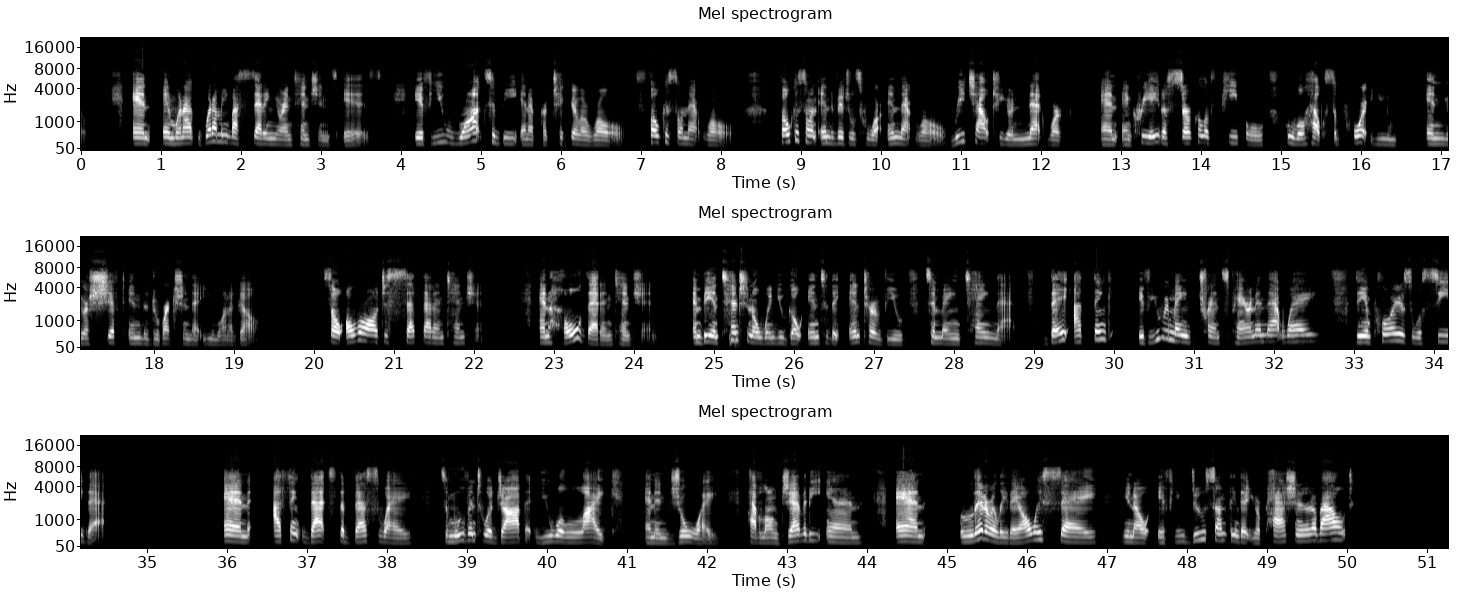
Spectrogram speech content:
And and when I what I mean by setting your intentions is if you want to be in a particular role, focus on that role. Focus on individuals who are in that role. Reach out to your network and, and create a circle of people who will help support you in your shift in the direction that you want to go. So overall, just set that intention and hold that intention and be intentional when you go into the interview to maintain that. They, I think if you remain transparent in that way, the employers will see that. And I think that's the best way to move into a job that you will like and enjoy, have longevity in. And literally, they always say, you know, if you do something that you're passionate about,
